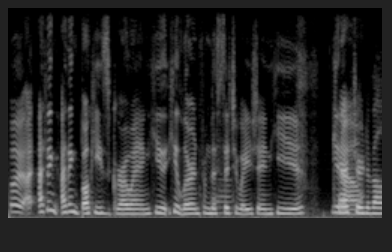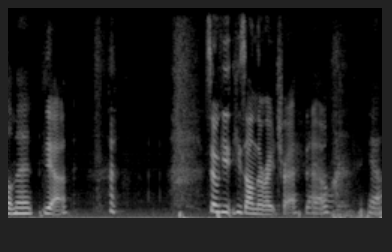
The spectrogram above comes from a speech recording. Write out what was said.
But I, I think I think Bucky's growing. He he learned from this Yeah. situation. He you Character know, development. yeah. so he he's on the right track now. Yeah.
